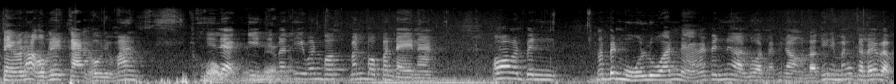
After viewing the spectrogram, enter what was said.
แต่เวลาอบด้วยการอบอยู่มากชอบที่แรกมันกี่แน่สินบนาทีมันบมันบอปันไดนะ เพราะว่ามันเป็นมันเป็นหมูล้วนแหมมันเป็นเนื้อล้วนไหมพี่น้องแล้วที่นี่มันก็เลยแบบ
